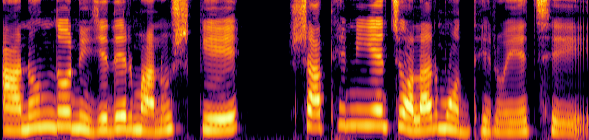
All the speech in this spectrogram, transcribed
আনন্দ নিজেদের মানুষকে সাথে নিয়ে চলার মধ্যে রয়েছে।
